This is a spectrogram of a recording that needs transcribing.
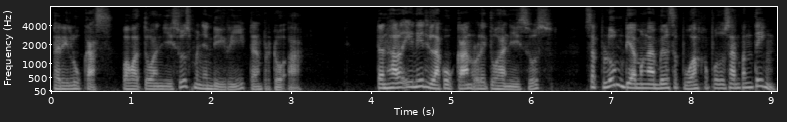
dari Lukas bahwa Tuhan Yesus menyendiri dan berdoa. Dan hal ini dilakukan oleh Tuhan Yesus sebelum dia mengambil sebuah keputusan penting,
